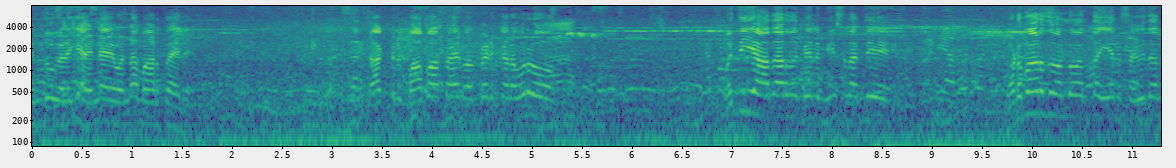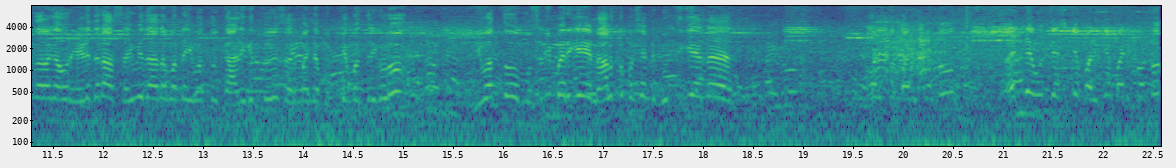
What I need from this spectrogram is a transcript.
ಹಿಂದೂಗಳಿಗೆ ಅನ್ಯಾಯವನ್ನ ಮಾಡ್ತಾ ಇದೆ. ಡಾಕ್ಟರ್ ಬಾಬಾ ಸಾಹೇಬ್ ಅಂಬೇಡ್ಕರ್ ಅವರು ಮತೀಯ ಆಧಾರದ ಮೇಲೆ ಮೀಸಲಾತಿ ಕೊಡಬಾರದು ಅನ್ನುವಂಥ ಏನು ಸಂವಿಧಾನದಾಗ ಅವ್ರು ಹೇಳಿದಾರೆ, ಆ ಸಂವಿಧಾನವನ್ನು ಇವತ್ತು ಗಾಳಿಗೆ ತೂರಿ ಸನ್ಮಾನ್ಯ ಮುಖ್ಯಮಂತ್ರಿಗಳು ಇವತ್ತು ಮುಸ್ಲಿಮರಿಗೆ ನಾಲ್ಕು ಪರ್ಸೆಂಟ್ ಗುತ್ತಿಗೆಯನ್ನು ಮಾಡಿಕೊಂಡು ಅನ್ಯ ಉದ್ದೇಶಕ್ಕೆ ಬಳಕೆ ಮಾಡಿಕೊಂಡು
